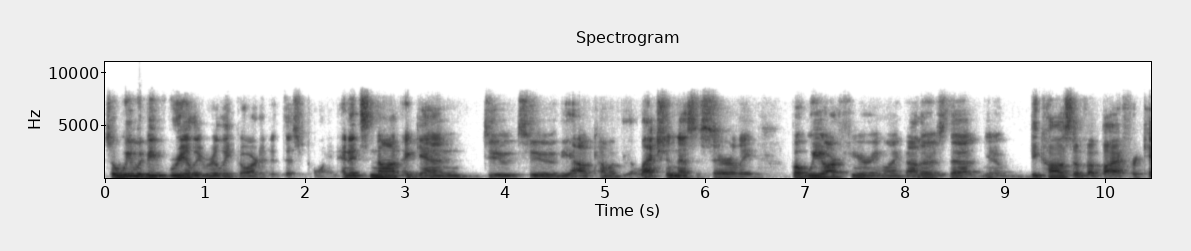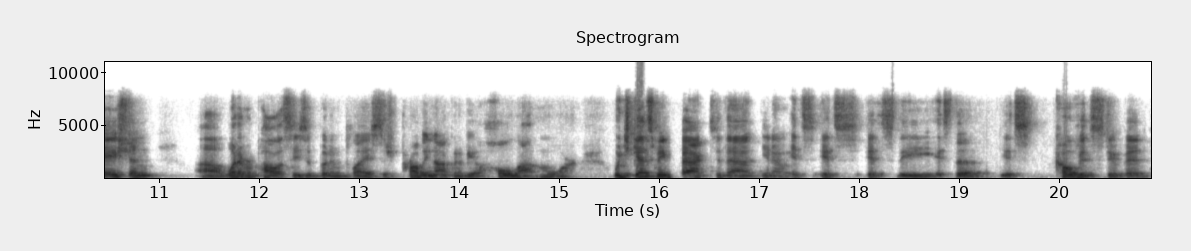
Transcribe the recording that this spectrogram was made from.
So we would be really, really guarded at this point. And it's not, again, due to the outcome of the election necessarily, but we are fearing, like others, that, you know, because of a bifurcation, uh, whatever policies have put in place, there's probably not going to be a whole lot more. Which gets me back to that, you know, it's it's it's the it's the it's COVID stupid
